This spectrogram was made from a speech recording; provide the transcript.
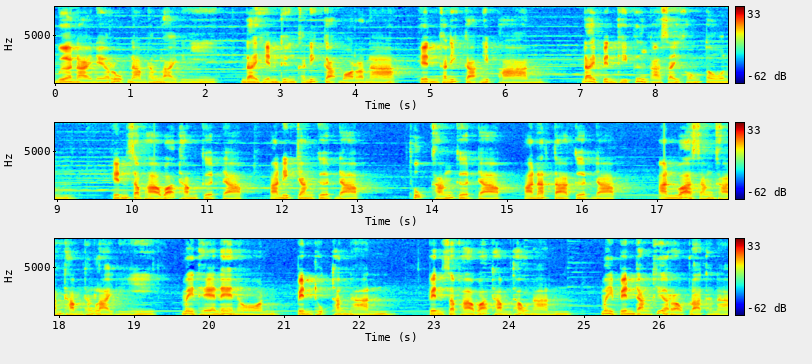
เบื่อหน่ายในรูปนามทั้งหลายนี้ ได้เห็นถึงคณิกะมรณะ เห็นคณิกะนิพพาน ได้เป็นที่พึ่งอาศัยของตน เห็นสภาวะธรรมเกิดดับอนิจจังเกิดดับ ทุกขังเกิดดับอนัตตาเกิดดับ อันว่าสังขารธรรมทั้งหลายนี้ ไม่แท้แน่นอน เป็นทุกข์ทั้งนั้น เป็นสภาวะธรรมเท่านั้น ไม่เป็นดังที่เราปรารถนา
